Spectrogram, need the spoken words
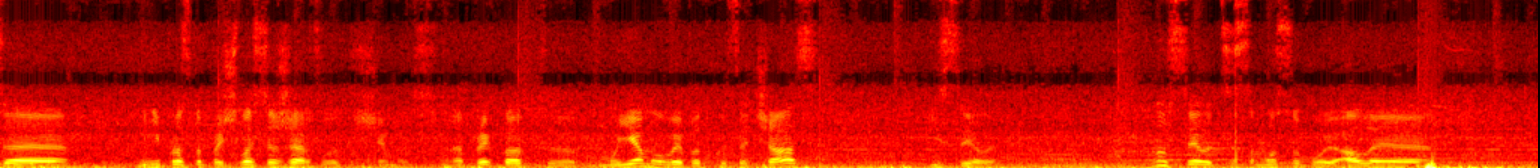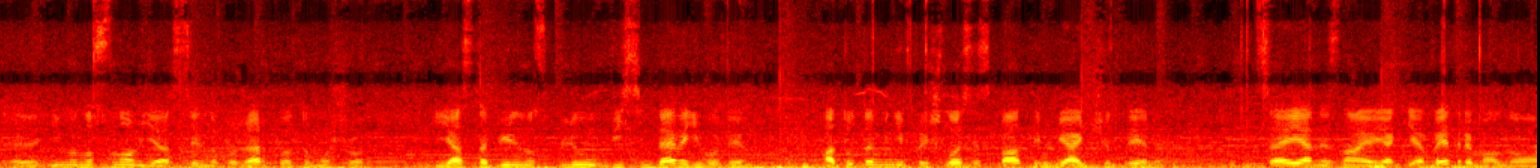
це мені просто прийшлося жертвувати чимось. Наприклад, в моєму випадку це час і сили. Ну, сили це само собою, але е, іменно сном я сильно пожертвував, тому що я стабільно сплю 8-9 годин, а тут мені прийшлося спати 5-4. Це я не знаю, як я витримав, але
